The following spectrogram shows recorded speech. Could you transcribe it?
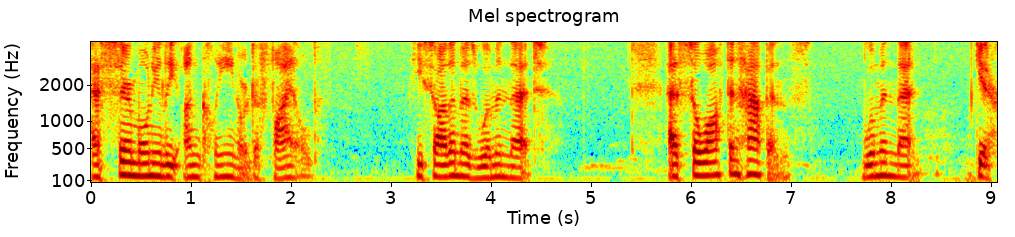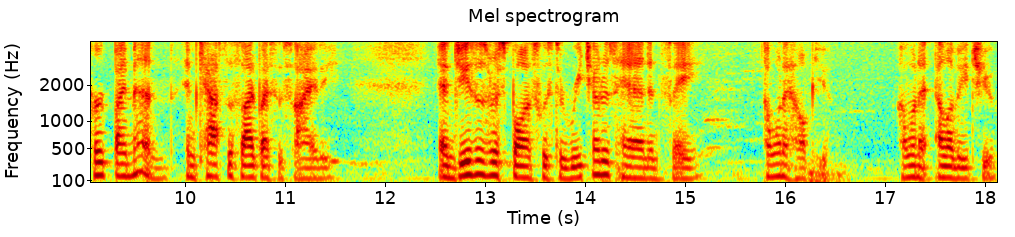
as ceremonially unclean or defiled. He saw them as women that, as so often happens, women that get hurt by men and cast aside by society. And Jesus' response was to reach out his hand and say, I want to help you. I want to elevate you.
